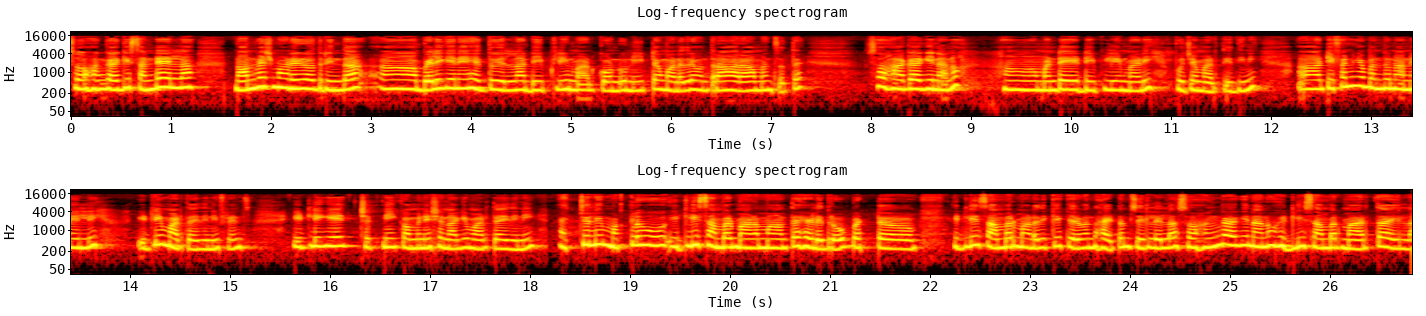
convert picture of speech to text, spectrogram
ಸೊ ಹಾಗಾಗಿ ಸಂಡೇ ಎಲ್ಲ ನಾನ್ ವೆಜ್ ಮಾಡಿರೋದ್ರಿಂದ ಬೆಳಿಗ್ಗೆನೇ ಎದ್ದು ಎಲ್ಲ ಡೀಪ್ ಕ್ಲೀನ್ ಮಾಡಿಕೊಂಡು ನೀಟಾಗಿ ಮಾಡಿದ್ರೆ ಒಂಥರ ಆರಾಮ್ ಅನಿಸುತ್ತೆ. ಸೊ ಹಾಗಾಗಿ ನಾನು ಮಂಡೇ ಡೀಪ್ ಕ್ಲೀನ್ ಮಾಡಿ ಪೂಜೆ ಮಾಡ್ತಿದ್ದೀನಿ. ಟಿಫನ್ಗೆ ಬಂದು ನಾನು ಇಲ್ಲಿ ಇಡ್ಲಿ ಮಾಡ್ತಾಯಿದ್ದೀನಿ ಫ್ರೆಂಡ್ಸ್ ಇಡ್ಲಿಗೆ ಚಟ್ನಿ ಕಾಂಬಿನೇಷನ್ ಆಗಿ ಮಾಡ್ತಾಯಿದ್ದೀನಿ ಆ್ಯಕ್ಚುಲಿ ಮಕ್ಕಳು ಇಡ್ಲಿ ಸಾಂಬಾರು ಮಾಡಮ್ಮ ಅಂತ ಹೇಳಿದರು ಬಟ್ ಇಡ್ಲಿ ಸಾಂಬಾರು ಮಾಡೋದಕ್ಕೆ ಕೆಲವೊಂದು ಐಟಮ್ಸ್ ಇರಲಿಲ್ಲ. ಸೊ ಹಾಗಾಗಿ ನಾನು ಇಡ್ಲಿ ಸಾಂಬಾರು ಮಾಡ್ತಾ ಇಲ್ಲ.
